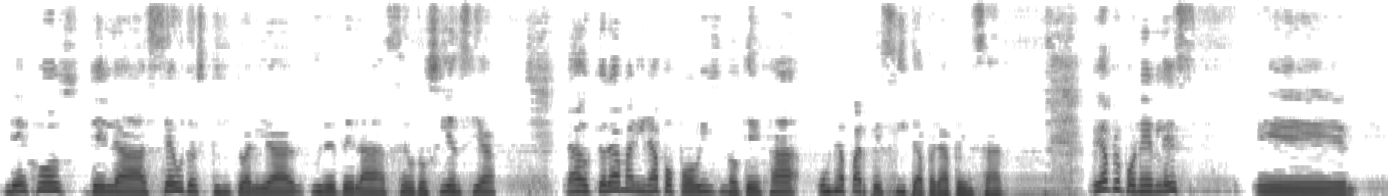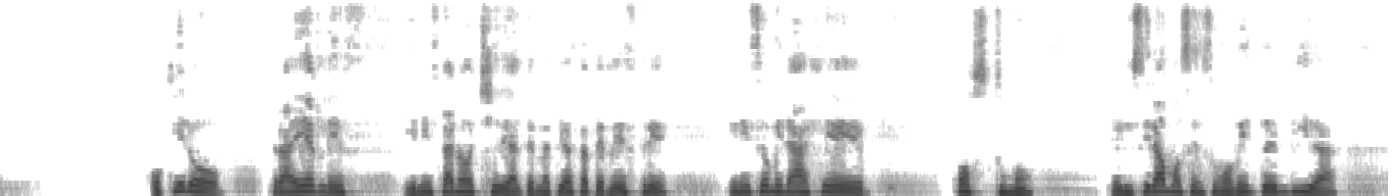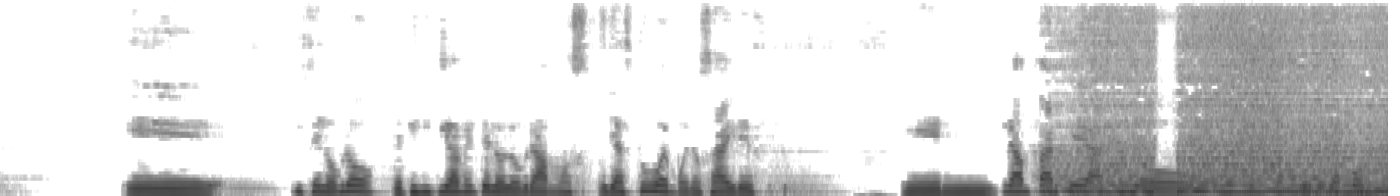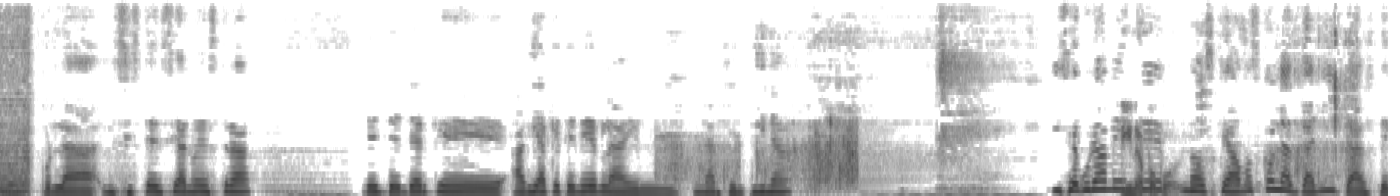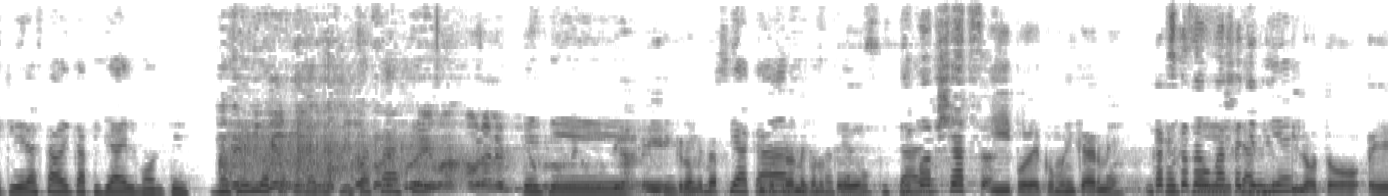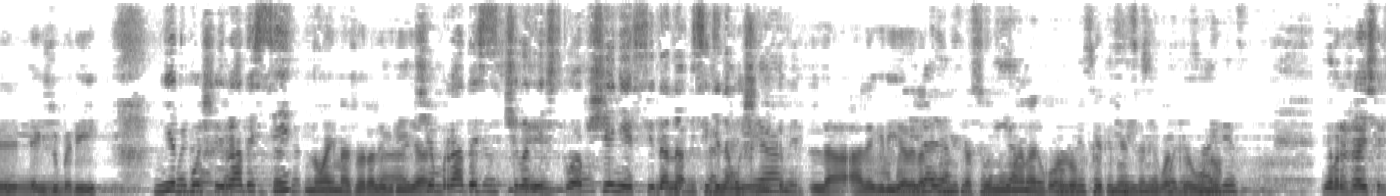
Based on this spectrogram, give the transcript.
lejos de la pseudoespiritualidad y desde la pseudociencia. La doctora Marina Popovich nos deja una partecita para pensar. Voy a proponerles, eh, o quiero traerles en esta noche de alternativa extraterrestre, en ese homenaje póstumo que lo hiciéramos en su momento en vida, eh, y se logró, definitivamente lo logramos. Ella estuvo en Buenos Aires, en gran parte ha sido por, por la insistencia nuestra de entender que había que tenerla en, en Argentina. Y seguramente nos quedamos con las ganitas de que hubiera estado en Capilla del Monte No se dio porque gané un pasaje desde, Eh, desde Кроме Rusia acá, encontrarme se con nos hacía ustedes complicado. пообщаться. y poder comunicarme. Y Как сказал porque наш один también, Piloto eh, Eh, Exupéry, Нет bueno, большей las радости, circunstancias no hay mayor а, alegría чем радость человеческого общения с, едино- с единомышленниками. la alegría de la comunicación humana con los que piensan igual que uno.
